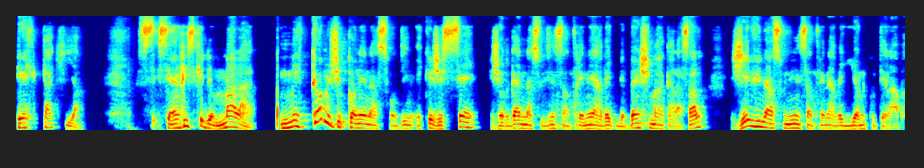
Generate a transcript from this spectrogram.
delta qu'il y a? C'est un risque de malade. Mais comme je connais Nassoudine et que je sais, je regarde Nassoudine s'entraîner avec des benchmarks à la salle, j'ai vu Nassoudine s'entraîner avec Yon Koutelaba.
